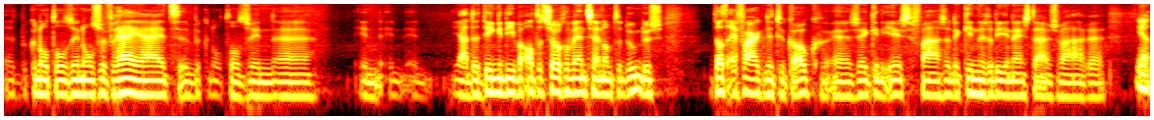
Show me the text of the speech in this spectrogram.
het beknot ons in onze vrijheid. Het beknot ons in, in, in, in ja, de dingen die we altijd zo gewend zijn om te doen. Dus dat ervaar ik natuurlijk ook. Uh, zeker in die eerste fase. De kinderen die ineens thuis waren. Ja.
